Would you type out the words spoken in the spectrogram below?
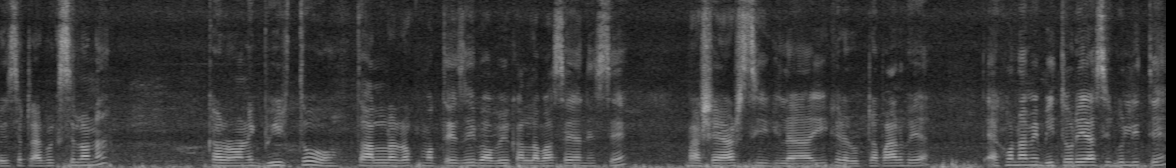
হয়েছে ট্রাফিক ছিল না, কারণ অনেক ভিড় তো তো আল্লাহর রকমতে যেভাবে কাল্লা বাসায় আনিছে বাসায় আসছি গিলা ই করে রুটটা পার হইয়া এখন আমি ভিতরে আছি গলিতে।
